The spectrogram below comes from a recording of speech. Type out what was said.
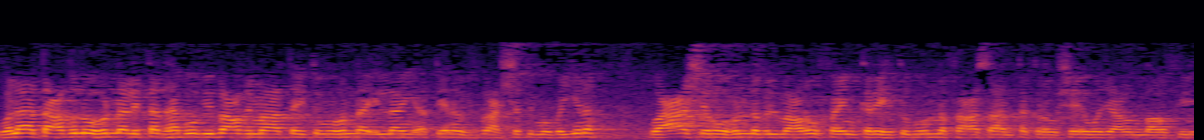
ولا تعضلوهن لتذهبوا ببعض ما اتيتموهن الا ان ياتين بفاحشه مبينه وعاشروهن بالمعروف فان كرهتموهن فعسى ان تكرهوا شيئا وجعل الله فيه.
